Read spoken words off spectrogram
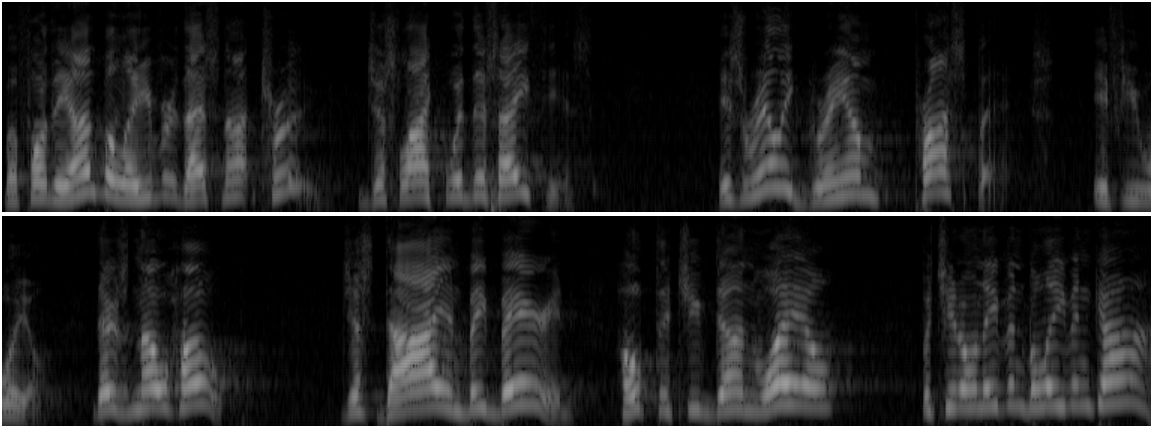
But for the unbeliever, that's not true. Just like with this atheist. It's really grim prospects, if you will. There's no hope. Just die and be buried. Hope that you've done well, but you don't even believe in God.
